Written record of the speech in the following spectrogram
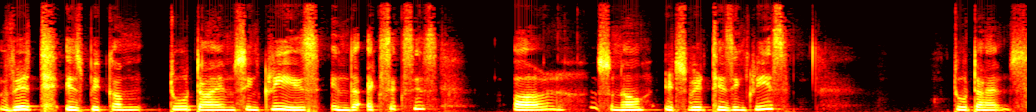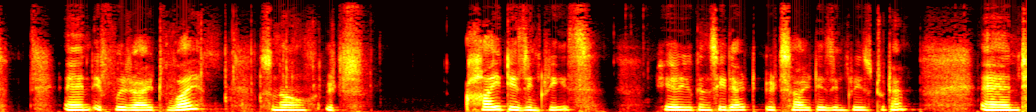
width is become 2 times increase in the x-axis or so now its width is increase 2 times. And if we write y so now its height is increase. Here you can see that its height is increased 2 times. And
